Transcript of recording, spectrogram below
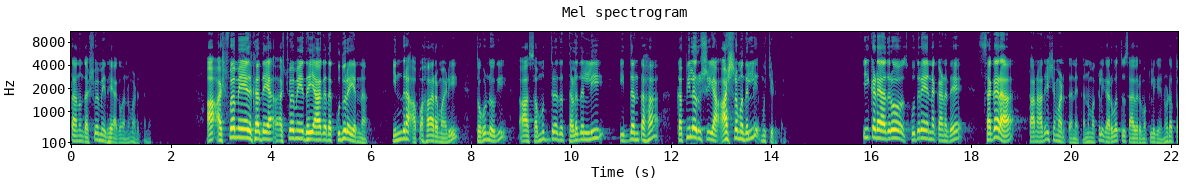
ತಾನೊಂದು ಅಶ್ವಮೇಧ ಯಾಗವನ್ನು ಮಾಡ್ತಾನೆ ಆ ಅಶ್ವಮೇಧದೆಯ ಅಶ್ವಮೇಧಯಾಗದ ಕುದುರೆಯನ್ನು ಇಂದ್ರ ಅಪಹಾರ ಮಾಡಿ ತಗೊಂಡೋಗಿ ಆ ಸಮುದ್ರದ ತಳದಲ್ಲಿ ಇದ್ದಂತಹ ಕಪಿಲ ಋಷಿಯ ಆಶ್ರಮದಲ್ಲಿ ಮುಚ್ಚಿಡ್ತಾನೆ. ಈ ಕಡೆ ಆದರೂ ಕುದುರೆಯನ್ನು ಕಾಣದೆ ಸಗರ ತಾನು ಆದೇಶ ಮಾಡ್ತಾನೆ, ತನ್ನ ಮಕ್ಕಳಿಗೆ ಅರವತ್ತು ಸಾವಿರ ಮಕ್ಕಳಿಗೆ, ನೋಡಪ್ಪ,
